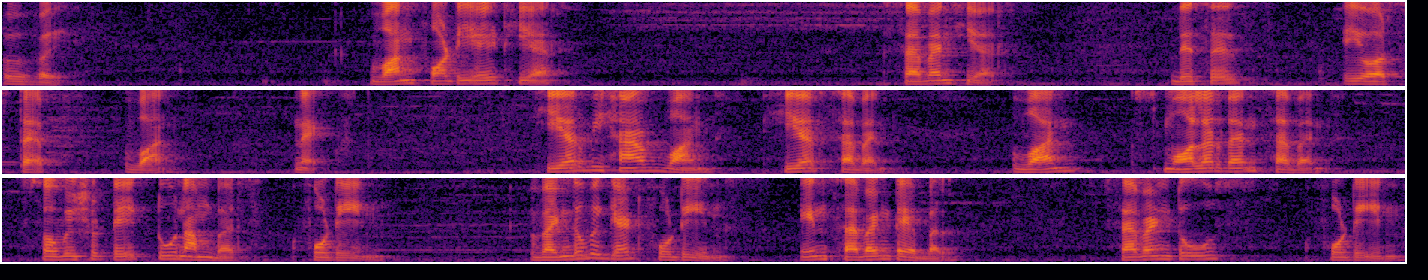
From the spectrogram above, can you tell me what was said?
way. 148 here, 7 here. This is your step 1. Next, here we have 1, here 7. 1 smaller than 7. So we should take two numbers 14. When do we get 14? In 7 table. 7 twos 14.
